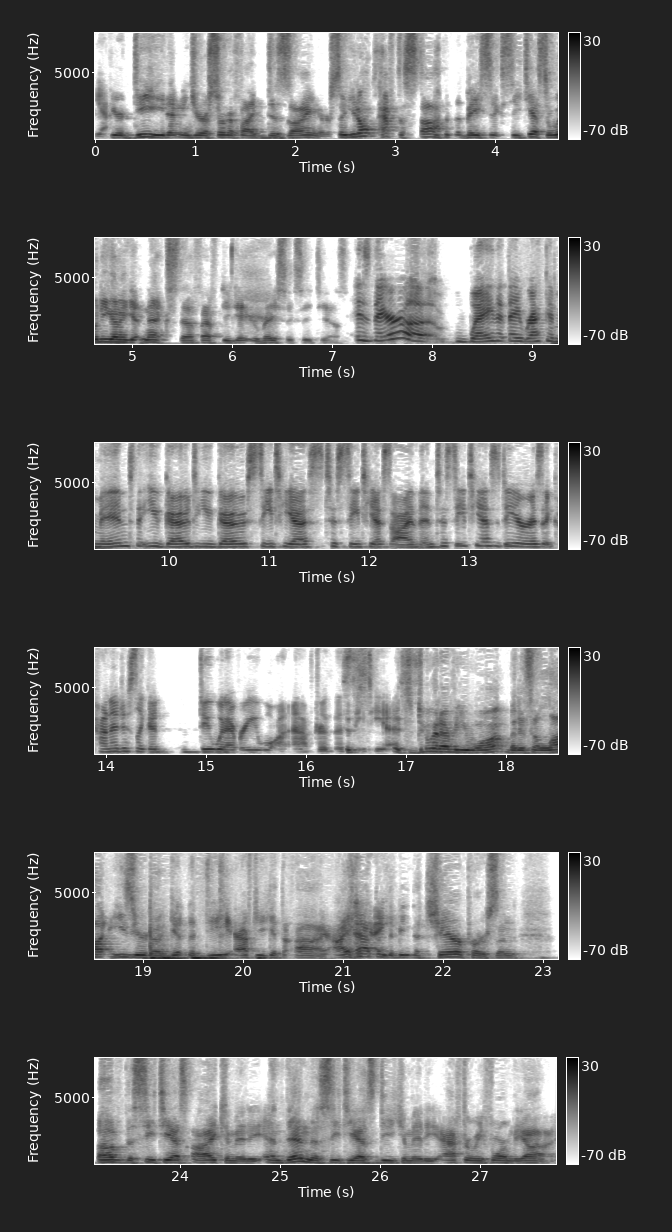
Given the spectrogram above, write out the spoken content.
Yeah. If you're D, that means you're a certified designer. So you don't have to stop at the basic CTS. So what are you going to get next, Steph, after you get your basic CTS? Is there a way that they recommend that you go? Do you go CTS to CTSI, then to CTSD, or is it kind of just like a do whatever you want after the it's, CTS? It's do whatever you want, but it's a lot easier to get the D after you get the I. I okay. happen to be the chairperson of the CTS-I committee and then the CTS-D committee after we formed the I.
